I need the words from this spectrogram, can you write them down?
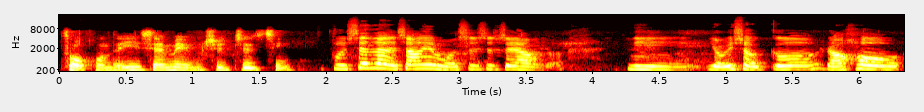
走红的一些 meme 去致敬。不，现在的商业模式是这样的，你有一首歌，然后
